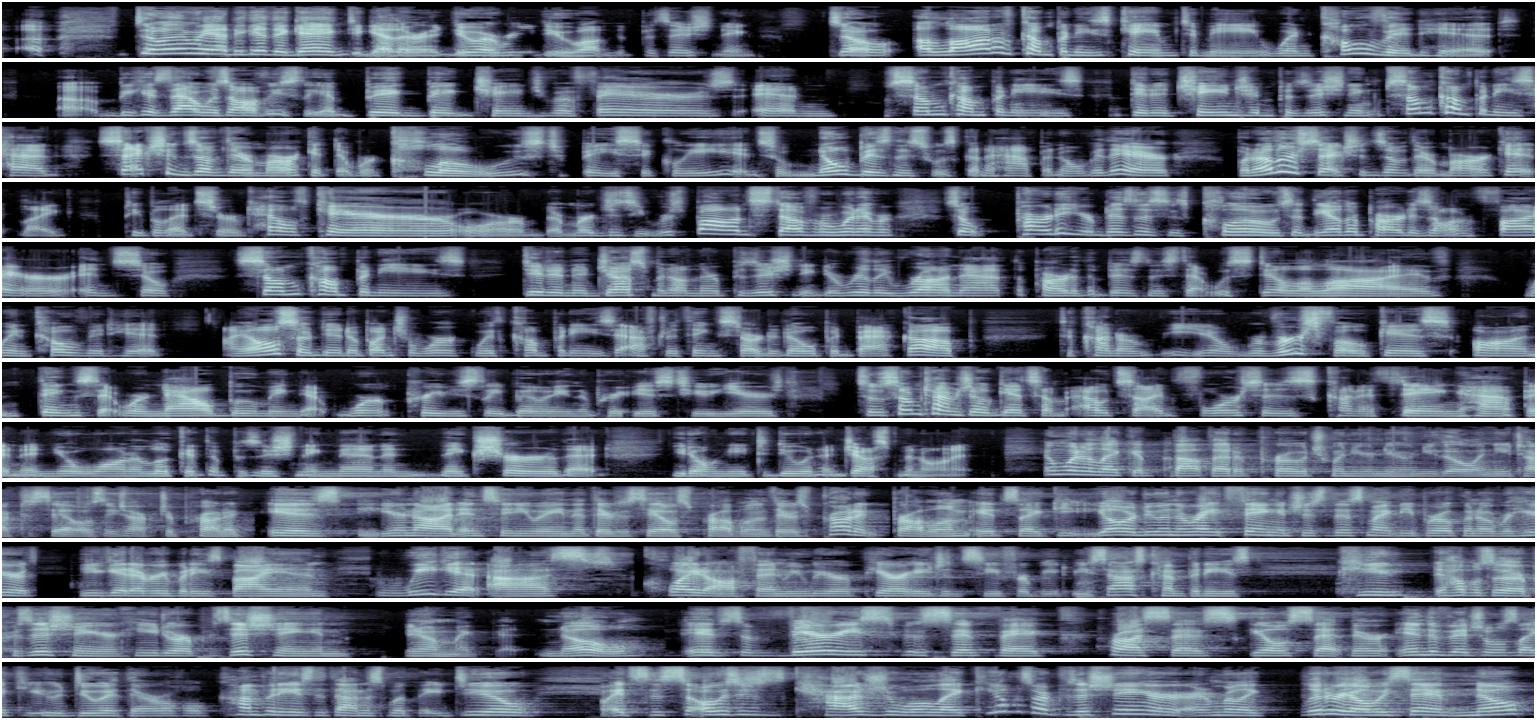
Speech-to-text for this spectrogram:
then we had to get the gang together and do a redo on the positioning. So a lot of companies came to me when COVID hit, uh, because that was obviously a big, big change of affairs. And some companies did a change in positioning. Some companies had sections of their market that were closed, basically. And so no business was going to happen over there. But other sections of their market, like people that served healthcare or emergency response stuff or whatever. So part of your business is closed and the other part is on fire. And so some companies did an adjustment on their positioning to really run at the part of the business that was still alive when COVID hit. I also did a bunch of work with companies after things started to open back up to kind of, you know, reverse focus on things that were now booming that weren't previously booming the previous two years. So sometimes you'll get some outside forces kind of thing happen and you'll want to look at the positioning then and make sure that you don't need to do an adjustment on it. And what I like about that approach when you're new and you go and you talk to sales, you talk to product, is you're not insinuating that there's a sales problem, that there's a product problem. It's like y- y'all are doing the right thing. It's just this might be broken over here. You get everybody's buy in. We get asked quite often, I mean, we are a PR agency for B2B SaaS companies. Can you help us with our positioning or can you do our positioning? And you know, I'm like, no, it's a very specific process skill set. There are individuals like you who do it. There are whole companies that that is what they do. It's this always just casual, like, can you help us our positioning? Or, and we're like, literally always say, nope.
